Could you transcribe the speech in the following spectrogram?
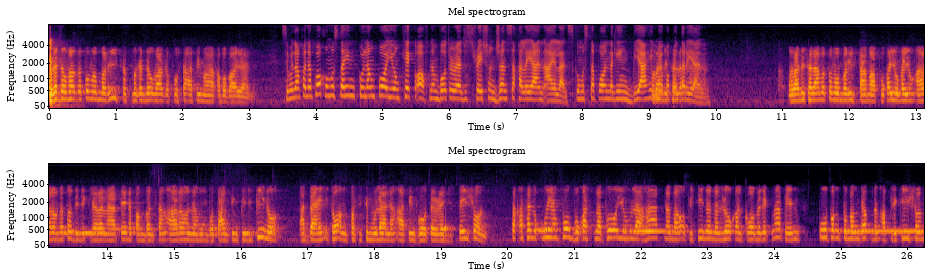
Magandang umaga po, Ma'am Maris, at magandang umaga po sa ating mga kababayan. Simulan ko na po, kumustahin ko lang po yung kick-off ng voter registration dyan sa Kalayaan Islands. Kumusta po ang naging biyahe niyo Maraming papunta salamat. riyan? Maraming salamat po, Ma'am Maris. Tama po kayo. Ngayong araw na to, dineklara natin na pambansang araw ng botanteng Pilipino at dahil ito ang pasisimula ng ating voter registration. Sa kasalukuyan po, bukas na po yung lahat ng mga opisina ng local COMELEC natin upang tumanggap ng application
